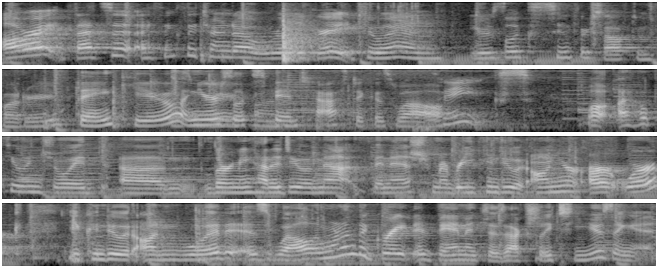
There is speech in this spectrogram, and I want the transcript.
All right, that's it. I think they turned out really great. Joanne, yours looks super soft and buttery. Thank you, and yours looks fun. fantastic as well. Thanks. Well, I hope you enjoyed um, learning how to do a matte finish. Remember, you can do it on your artwork. You can do it on wood as well. And one of the great advantages actually to using it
